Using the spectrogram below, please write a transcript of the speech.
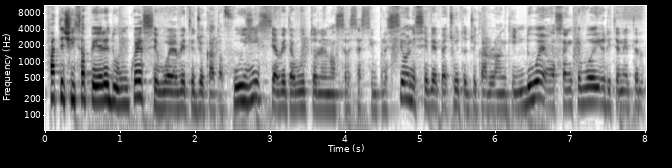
Fateci sapere dunque se voi avete giocato a Fuji, se avete avuto le nostre stesse impressioni, se vi è piaciuto giocarlo anche in due o se anche voi ritenete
